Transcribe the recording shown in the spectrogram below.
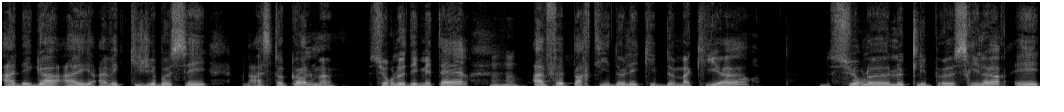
un des gars avec qui j'ai bossé à Stockholm, sur le Déméter, Mmh a fait partie de l'équipe de maquilleurs sur le, le clip euh, Thriller et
